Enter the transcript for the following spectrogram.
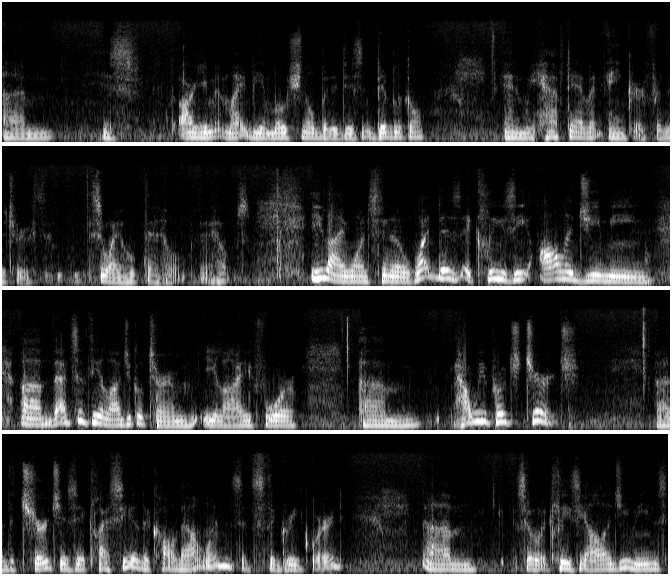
Um, his argument might be emotional, but it isn't biblical. And we have to have an anchor for the truth. So I hope that, help, helps. Eli wants to know, what does ecclesiology mean? Um, that's a theological term, Eli, for um, how we approach church. Uh, the church is ecclesia, the called out ones. It's the Greek word. Um, so ecclesiology means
